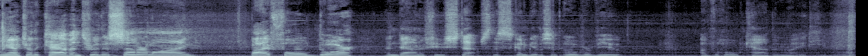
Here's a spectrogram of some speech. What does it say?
We enter the cabin through the center line bifold door and down a few steps. This is going to give us an overview of the whole cabin right here.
